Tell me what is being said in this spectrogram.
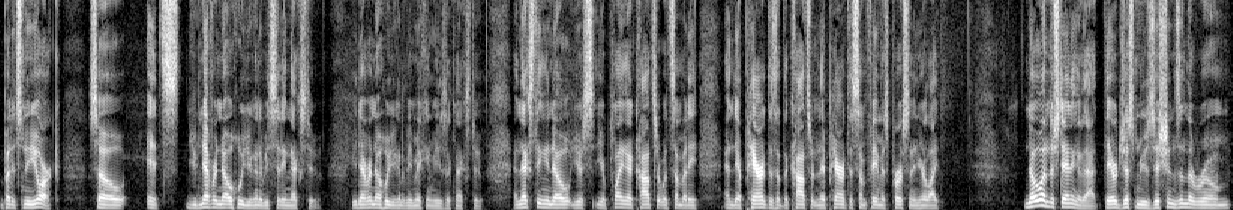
but it's New York. So it's you never know who you're going to be sitting next to. You never know who you're going to be making music next to. And next thing you know you're you're playing a concert with somebody and their parent is at the concert and their parent is some famous person and you're like no understanding of that they're just musicians in the room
